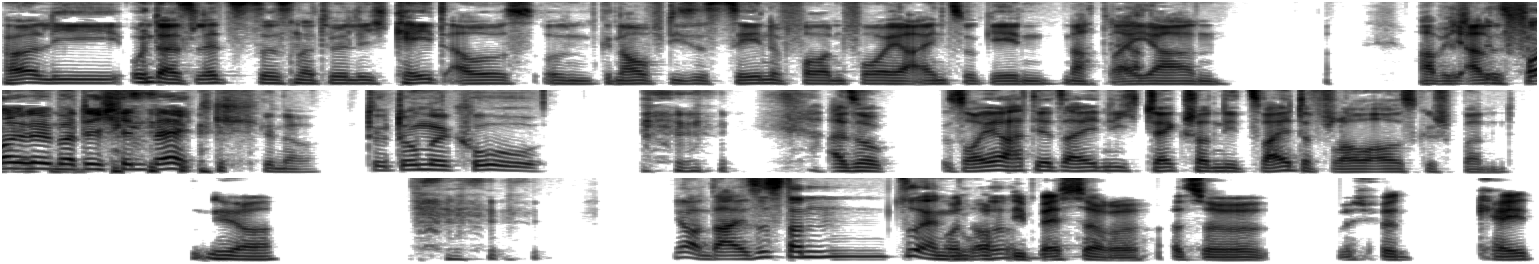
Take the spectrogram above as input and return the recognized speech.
Hurley und als letztes natürlich Kate aus, um genau auf diese Szene von vorher einzugehen. Nach drei Ja. Jahren habe ich, Ich alles bin voll vergessen. über dich hinweg, Genau. du dumme Kuh. Also Sawyer hat jetzt eigentlich Jack schon die zweite Frau ausgespannt. Ja. Ja, und da ist es dann zu Ende. Und auch oder? die bessere. Also, ich finde Kate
